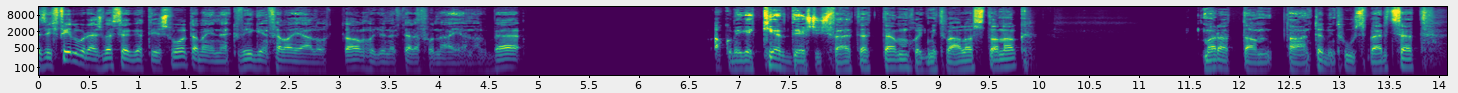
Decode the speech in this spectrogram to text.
Ez egy félórás beszélgetés volt, amelynek végén felajánlottam, hogy önök telefonáljanak be. Akkor még egy kérdést is feltettem, hogy mit választanak. Maradtam talán több mint 20 percet,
